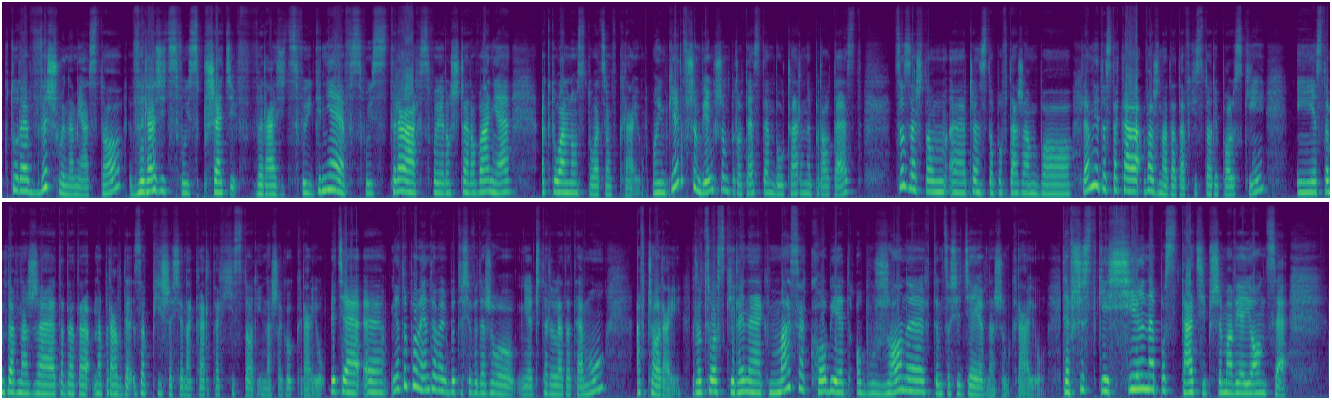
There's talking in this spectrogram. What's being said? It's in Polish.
które wyszły na miasto wyrazić swój sprzeciw, wyrazić swój gniew, swój strach, swoje rozczarowanie aktualną sytuacją w kraju. Moim pierwszym większym protestem był czarny protest. Co zresztą e, często powtarzam, bo dla mnie to jest taka ważna data w historii Polski i jestem pewna, że ta data naprawdę zapisze się na kartach historii naszego kraju. Wiecie, e, ja to pamiętam, jakby to się wydarzyło nie 4 lata temu, a wczoraj. Wrocławski rynek, masa kobiet oburzonych tym, co się dzieje w naszym kraju. Te wszystkie silne postaci przemawiające,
